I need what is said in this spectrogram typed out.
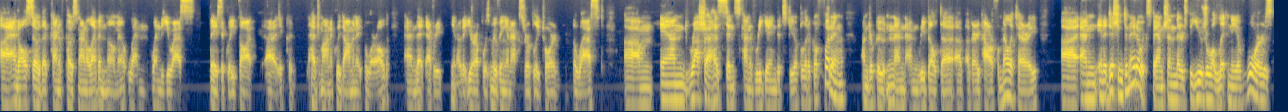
uh, and also the kind of post 9-11 moment when when the us basically thought uh, it could hegemonically dominate the world and that every you know that europe was moving inexorably toward the west um, and russia has since kind of regained its geopolitical footing under putin and and rebuilt a, a, very powerful military. Uh, and in addition to nato expansion there's the usual litany of wars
